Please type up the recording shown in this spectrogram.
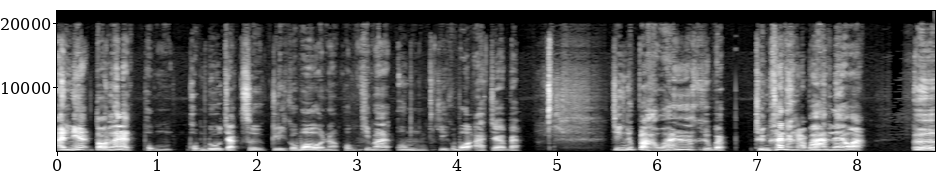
อันเนี้ยตอนแรกผมผมดูจากสื่อกรีโกบนะผมคิดว่าอืมกรีโกบอลอาจจะแบบ จริงหรือเปล่าว่าคือแบบถึงขั้นหาบ้านแล้วอะ่ะ เออ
